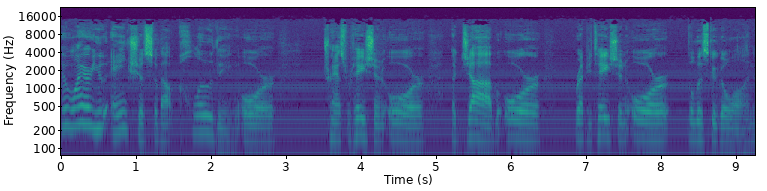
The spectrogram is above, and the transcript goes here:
And why are you anxious about clothing or transportation or a job or reputation or the list could go on?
